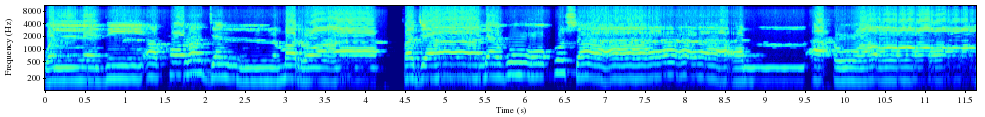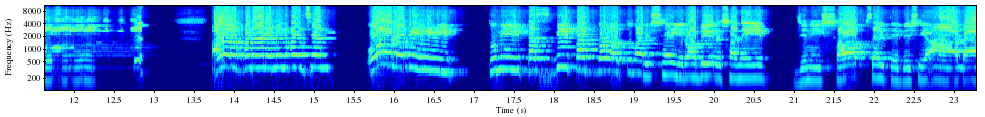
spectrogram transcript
والذي أخرج المرعى فجعله غشاء أحوى আল্লাহ রাব্বুল আলামিন বলছেন ও নবী তুমি তাসবিহ পাঠ করো তোমার সেই রবের শানে যিনি সব চাইতে বেশি আলা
